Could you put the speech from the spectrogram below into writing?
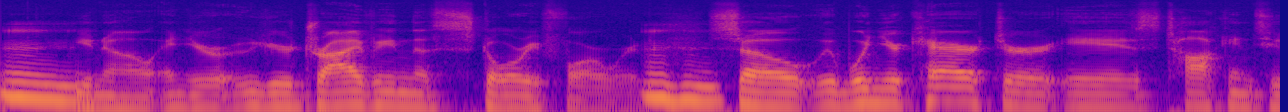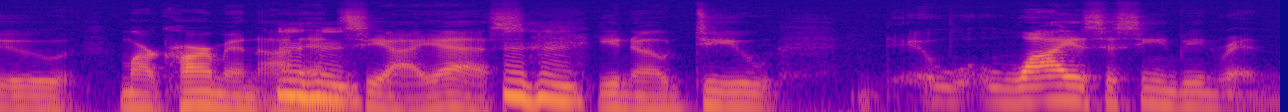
mm. you know, and you're you're driving the story forward. Mm-hmm. So when your character is talking to Mark Harmon on mm-hmm. NCIS, mm-hmm. you know, do you why is this scene being written?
